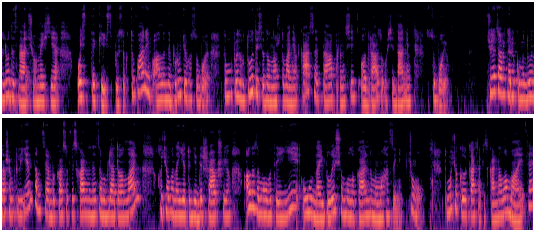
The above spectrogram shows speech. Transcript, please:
Люди знають, що у них є ось такий список товарів, але не беруть його з собою. Тому підготуйтеся до налаштування каси та принесіть одразу усі дані з собою. Що я завжди рекомендую нашим клієнтам, це аби касу фіскальну не замовляти онлайн, хоча вона є тоді дешевшою, але замовити її у найближчому локальному магазині. Чому? Тому що коли каса фіскальна ламається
